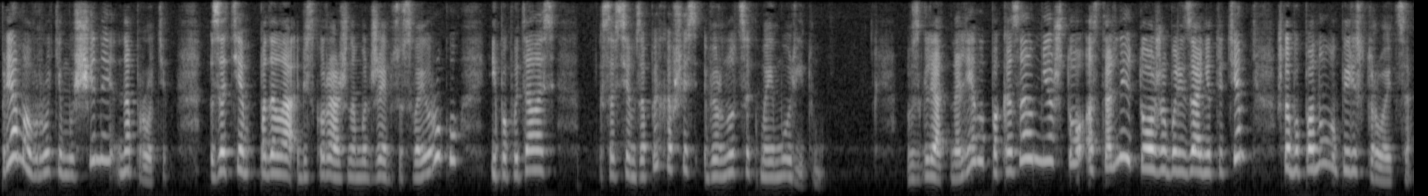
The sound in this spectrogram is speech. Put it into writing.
прямо в руки мужчины напротив. Затем подала обескураженному Джеймсу свою руку и попыталась, совсем запыхавшись, вернуться к моему ритму. Взгляд налево показал мне, что остальные тоже были заняты тем, чтобы по-новому перестроиться,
